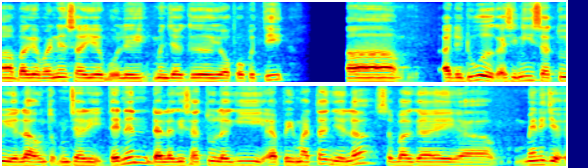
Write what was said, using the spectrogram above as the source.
uh, bagaimana saya boleh menjaga your property. Uh, ada dua kat sini, satu ialah untuk mencari tenant dan lagi satu lagi uh, perkhidmatan ialah sebagai uh, manager.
